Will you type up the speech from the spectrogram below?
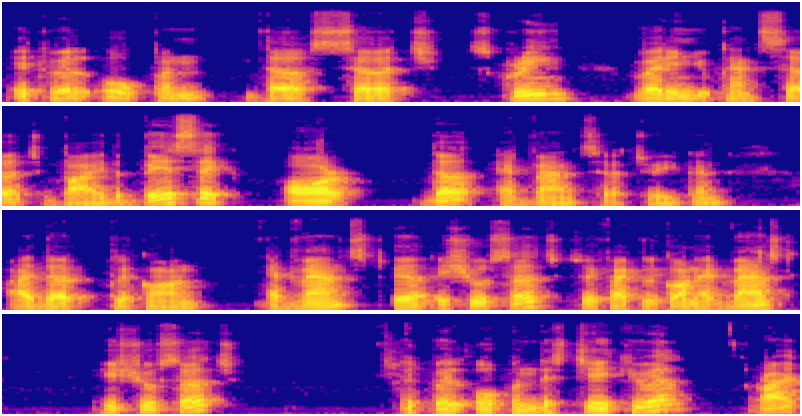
it will open the search screen wherein you can search by the basic or the advanced search. So you can either click on advanced uh, issue search. So if I click on advanced issue search, it will open this JQL, right?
